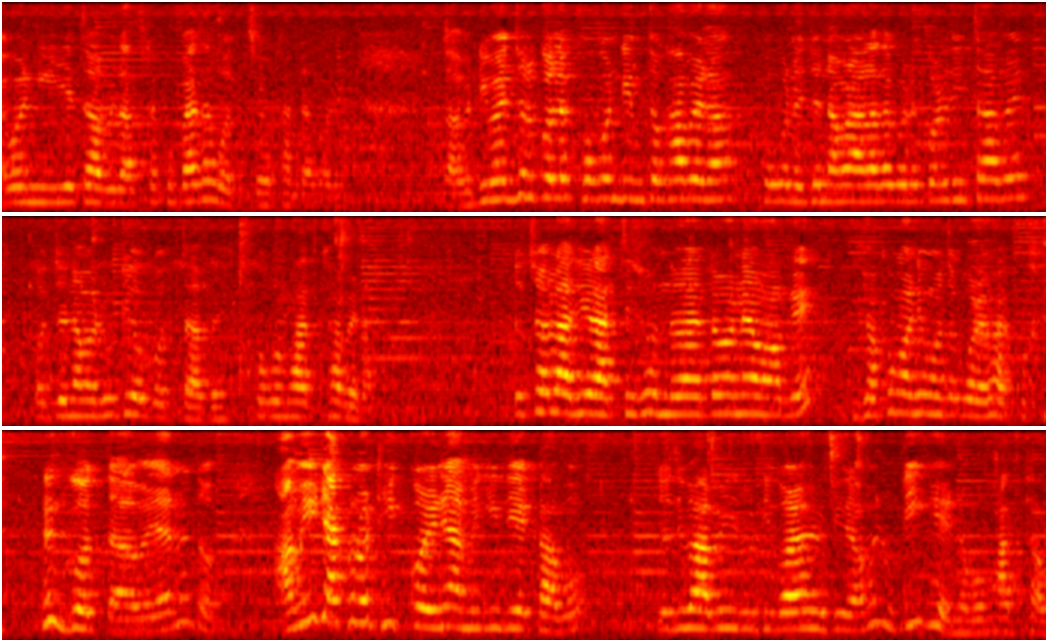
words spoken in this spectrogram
একবার নিয়ে যেতে হবে ডাক্তার খুব ব্যথা করছে ওখানটা করে। তবে ডিমের ঝোল করলে খোকন ডিম তো খাবে না। খোকনের জন্য আমার আলাদা করে করে দিতে হবে। ওর জন্য আমার রুটিও করতে হবে। খোকন ভাত খাবে না। তো চলো আজকে রাত্রি সন্ধ্যাবেলাটা মানে আমাকে জখমারির মতো করে ভাত করতে হবে, জানো তো? আমি এটা এখনও ঠিক করিনি আমি কি দিয়ে খাব? যদি ভাবি রুটি করা রুটি আমি রুটিই খেয়ে নেব ভাত খাব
